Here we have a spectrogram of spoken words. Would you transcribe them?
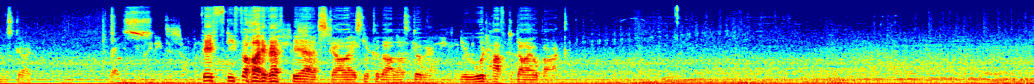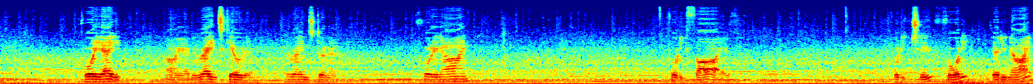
Let's go. Race. 55 FPS guys, look at that, that's done it. We would have to dial back. Forty-eight. Oh yeah, the rain's killed it. The rain's done it. Forty-nine. Forty-five. Forty-two. Forty. 39.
